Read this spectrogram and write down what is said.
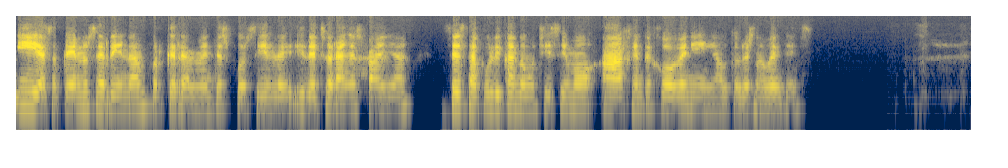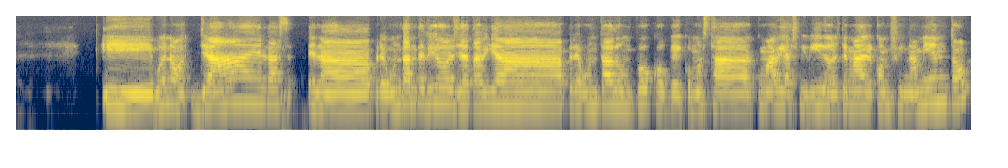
Y eso, que no se rindan porque realmente es posible. Y de hecho ahora en España se está publicando muchísimo a gente joven y autores noveles. Y bueno, ya en, la pregunta anterior ya te había preguntado un poco que cómo, está, cómo habías vivido el tema del confinamiento.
